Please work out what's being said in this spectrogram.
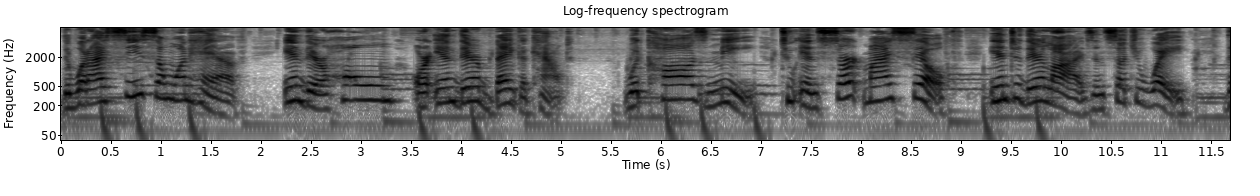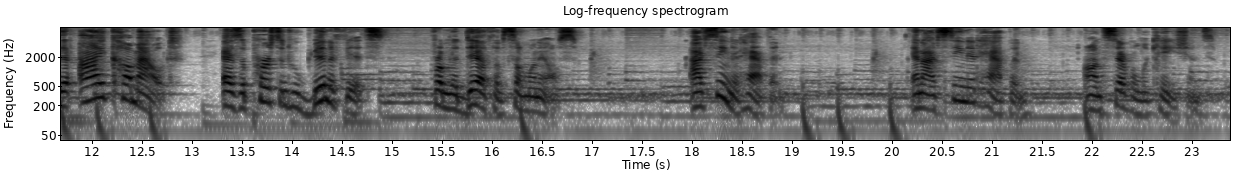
that what I see someone have in their home or in their bank account would cause me to insert myself into their lives in such a way that I come out as a person who benefits from the death of someone else. I've seen it happen. And I've seen it happen on several occasions.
